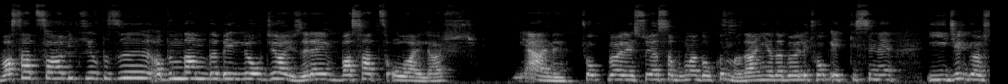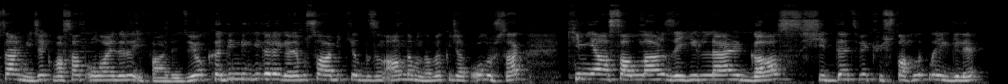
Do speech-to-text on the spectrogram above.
Vasat sabit yıldızı adından da belli olacağı üzere vasat olaylar. Yani çok böyle suya sabuna dokunmadan ya da böyle çok etkisini iyicil göstermeyecek vasat olayları ifade ediyor. Kadim bilgilere göre bu sabit yıldızın anlamına bakacak olursak kimyasallar, zehirler, gaz, şiddet ve küstahlıkla ilgili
